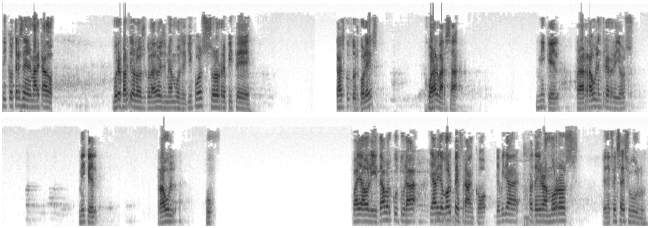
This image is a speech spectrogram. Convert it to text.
5-3 en el marcado. Muy repartidos los goleadores en ambos equipos. Solo repite Casco, dos goles. Jugar al Barça. Miquel. Para Raúl Entre Ríos. Miquel. Raúl. Valladolid, Davor Cultura. Ya ha habido golpe franco. Debería a Morros. En defensa es un,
